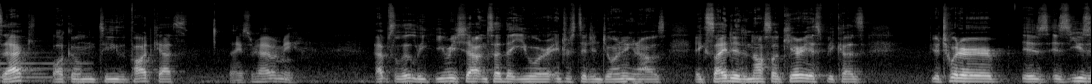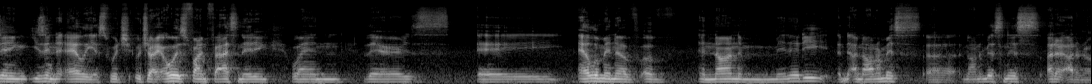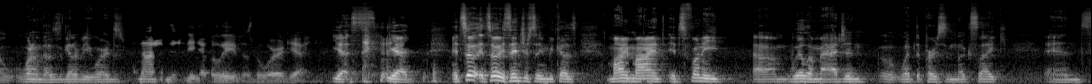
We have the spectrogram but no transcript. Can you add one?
Zach, welcome to the podcast. Thanks for having me. Absolutely. You reached out and said that you were interested in joining, and I was excited and also curious because your Twitter is is using using an alias, which which I always find fascinating when there's a element of, of anonymity, anonymous, uh, anonymousness. I don't, I don't know. One of those is gonna be words. Anonymity, I believe, is the word. Yeah. Yes. Yeah. it's so it's always interesting because my mind. It's funny. Um, will imagine what the person looks like, and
